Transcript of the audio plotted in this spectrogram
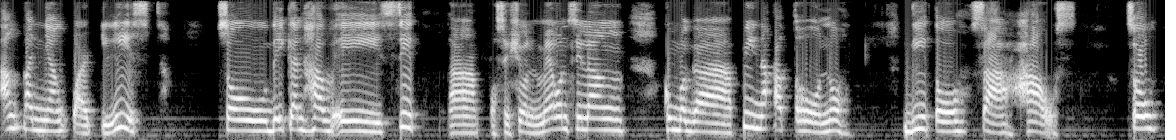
ang kanyang party list. So they can have a seat uh, position. Meron silang, kumbaga, pinakatrono dito sa house. So,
